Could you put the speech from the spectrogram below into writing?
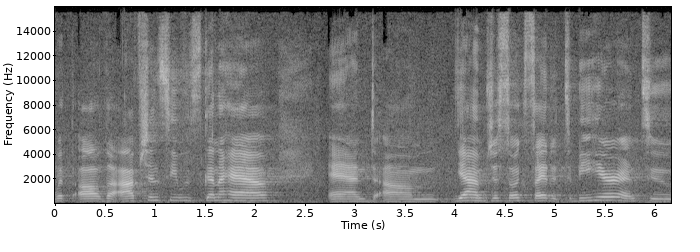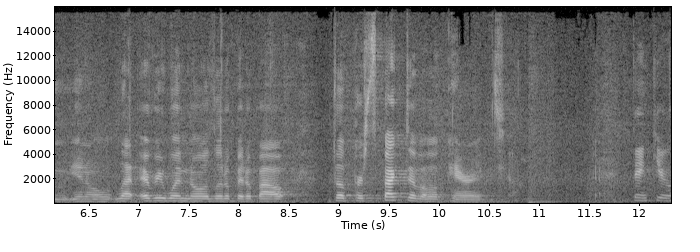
with all the options he was going to have. And um, yeah, I'm just so excited to be here and to, you know, let everyone know a little bit about the perspective of a parent. Thank you.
